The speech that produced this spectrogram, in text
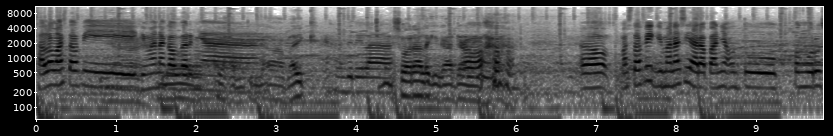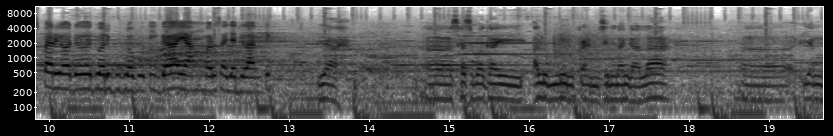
Halo Mas Taufik, gimana Halo, kabarnya? Alhamdulillah baik. Alhamdulillah. Cuma suara lagi nggak ada. Oh. uh, Mas Taufik, gimana sih harapannya untuk pengurus periode 2023 yang baru saja dilantik? Ya, uh, saya sebagai alumni UKM Sini Nanggala uh, yang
